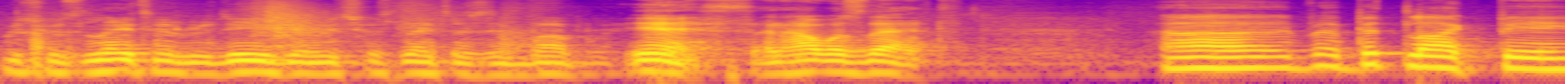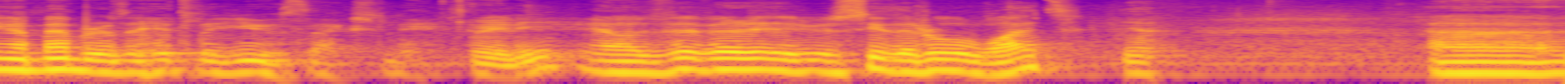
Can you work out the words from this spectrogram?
Which was later Rhodesia, which was later Zimbabwe. Yes, and how was that? Uh, a bit like being a member of the Hitler Youth, actually. Really? Yeah, very, you see they're all white. Yeah. Uh,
